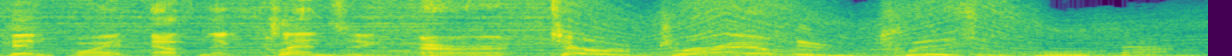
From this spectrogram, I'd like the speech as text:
pinpoint ethnic cleansing. Er, territorial intrusion.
